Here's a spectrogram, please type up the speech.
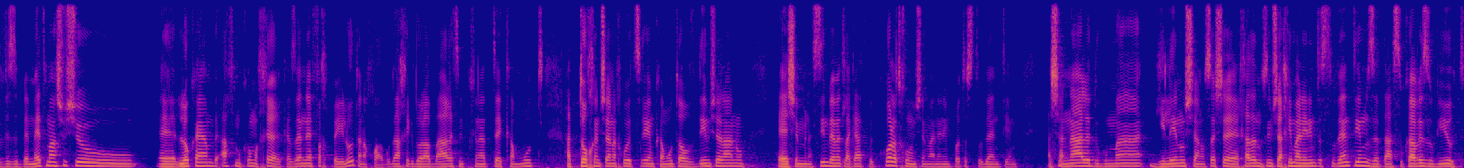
וזה באמת משהו שהוא לא קיים באף מקום אחר, כזה נפח פעילות, אנחנו האגודה הכי גדולה בארץ מבחינת אה, כמות התוכן שאנחנו יוצרים, כמות העובדים שלנו, אה, שמנסים באמת לגעת בכל התחומים שמעניינים פה את הסטודנטים. השנה, לדוגמה, גילינו שהנושא, שאחד הנושאים שהכי מעניינים את הסטודנטים זה תעסוקה וזוגיות,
